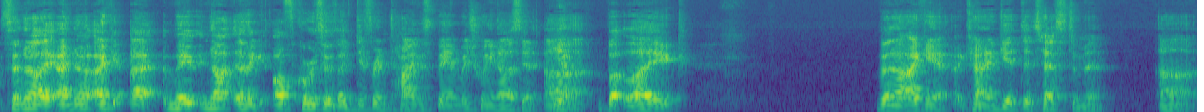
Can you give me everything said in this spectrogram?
So no, I, I know I, I maybe not like of course there's like different time span between us and uh, Yeah. but like, but I can kind of get the testament. Uh,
